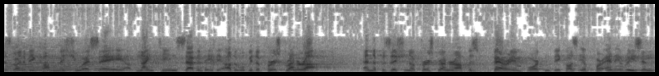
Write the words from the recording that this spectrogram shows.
is going to become Miss USA of 1970. The other will be the first runner up. And the position of first runner-up is very important because if for any reason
